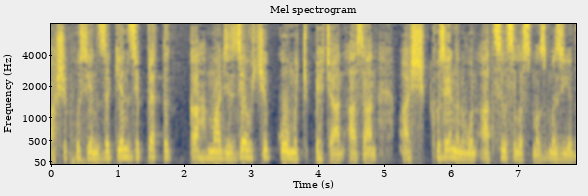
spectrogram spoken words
عاشق حسین ذکین زِ پرٛٮ۪تھ کانٛہہ ماجہِ زیو چھِ قومٕچ پہچان آسان عاشق حسینن ووٚن اتھ سلسلس منٛز مزیٖد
